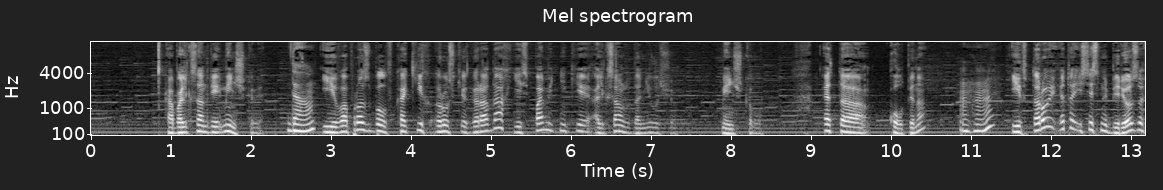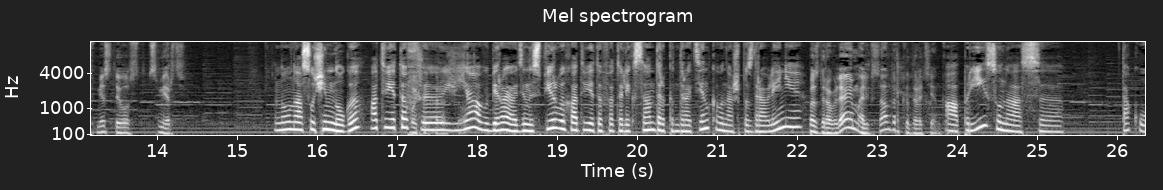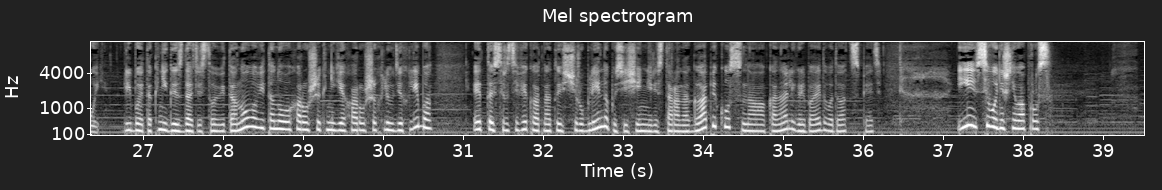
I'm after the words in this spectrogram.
об Александре Меньшикове. Да. И вопрос был, в каких русских городах есть памятники Александру Даниловичу Меньшикову. Это Колпино. Мгм. И второй, это, естественно, Березов, место его смерти. Ну, у нас очень много ответов. Очень Э. Я выбираю один из первых ответов от Александра Кондратенкова. Наше поздравление. Поздравляем, Александр Кондратенко. А приз у нас э, такой. Либо это книга издательства Витанова, Витанова «Хорошие книги о хороших людях», либо это сертификат на 1000 рублей на посещение ресторана «Гапикус» на канале Грибоедова 25. И сегодняшний вопрос.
